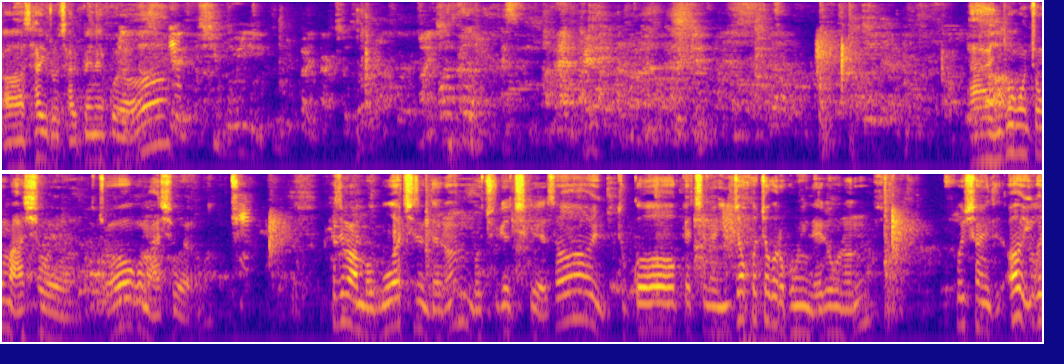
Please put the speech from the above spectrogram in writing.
아 사이로 잘 빼냈고요. 아 이 공은 좀 아쉬워요. 조금 아쉬워요. 하지만 뭐 모아 치는 데는 뭐 죽여치기 해서 두껍게 치면 이적구 쪽으로 공이 내려오는 포지션이 돼. 어 이거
